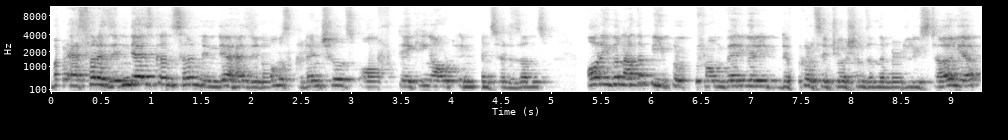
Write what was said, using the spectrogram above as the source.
But as far as India is concerned, India has enormous credentials of taking out Indian citizens or even other people from very, very difficult situations in the Middle East earlier.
